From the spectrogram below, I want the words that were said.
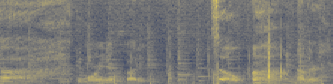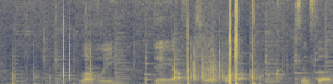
Ah, good morning, everybody. So, uh, another lovely day off the trip. Well, since the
